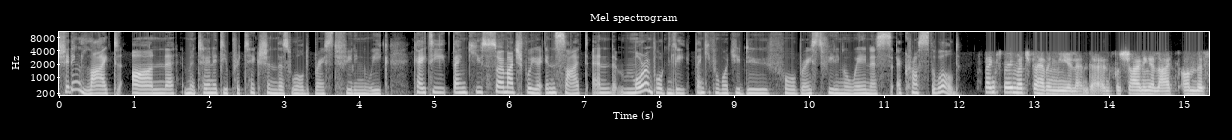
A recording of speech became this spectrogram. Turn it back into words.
shedding light on maternity protection this World Breastfeeding Week. Katie, thank you so much for your insight and more importantly, thank you for what you do for breastfeeding awareness across the world. Thanks very much for having me, Yolanda, and for shining a light on this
